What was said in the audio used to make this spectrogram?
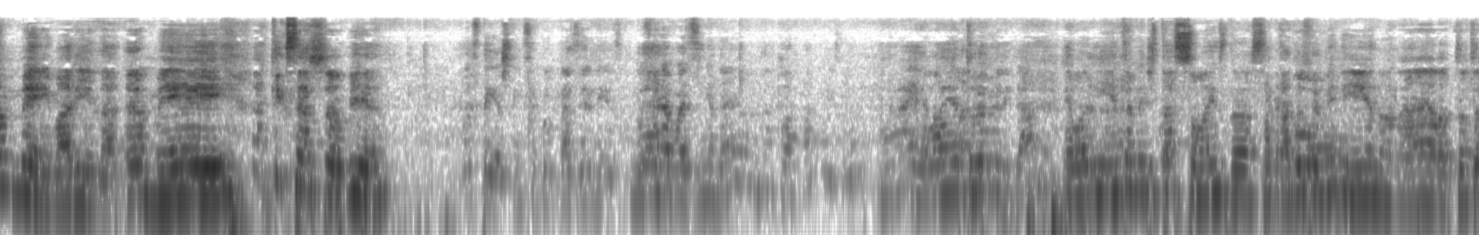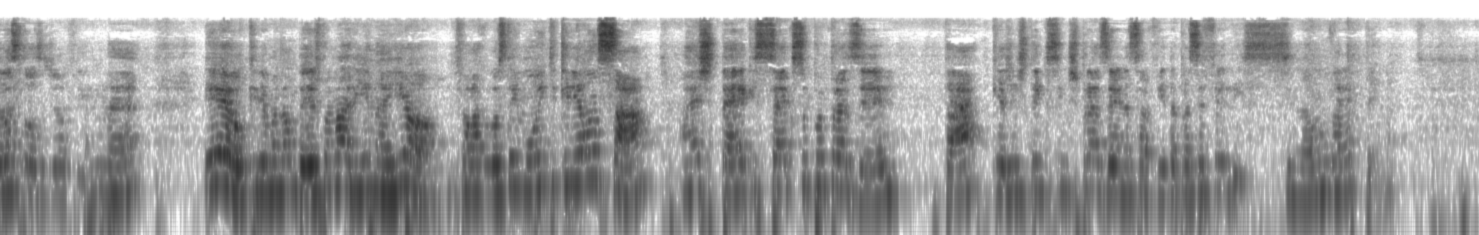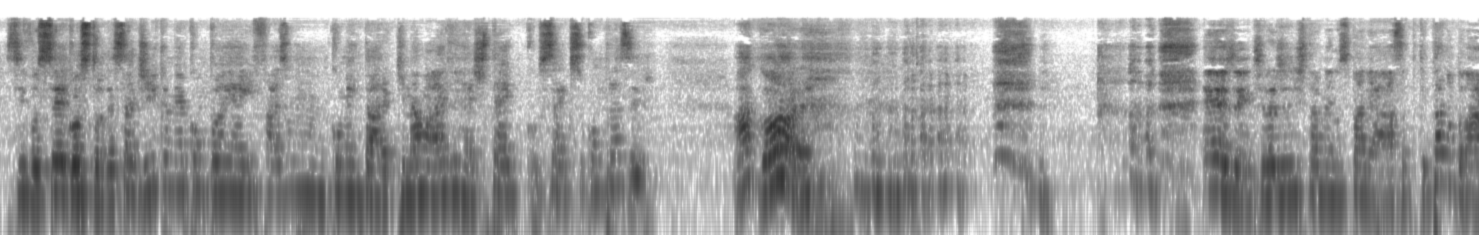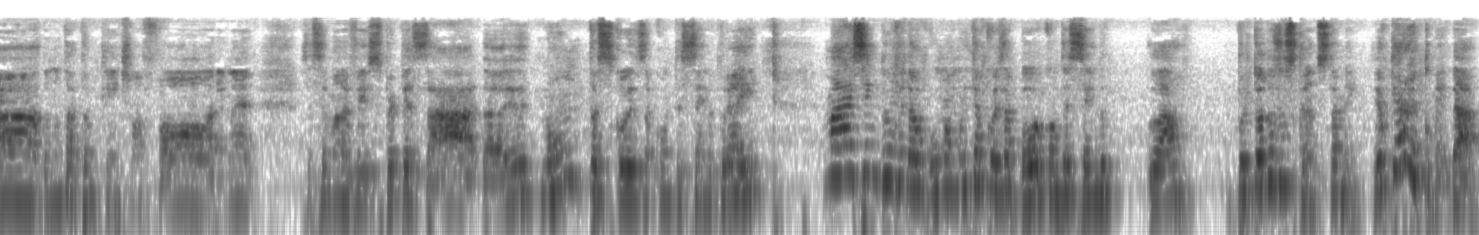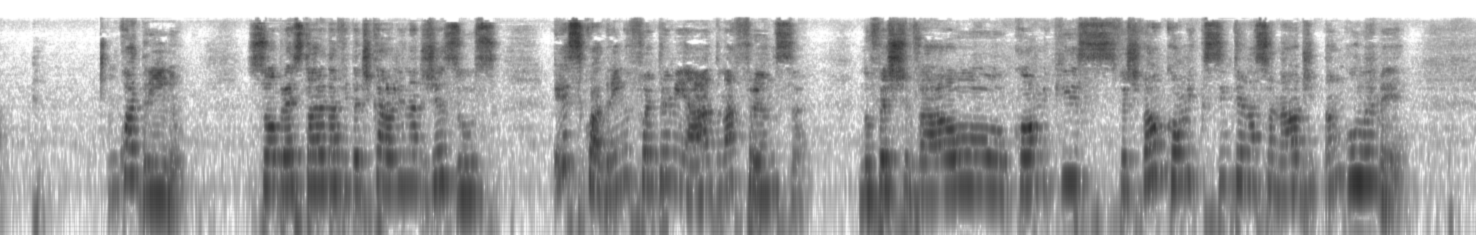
Amei, Marina, amei. O que, que você achou, Bia? Gostei, acho que tem que ser por prazer mesmo. Gostei é? da vozinha dela, daquela? Ah, ela é toda. Ela orienta meditações do Sagrado. Feminino, né? Ela toda. Muito gostoso de ouvir. Né? Eu queria mandar um beijo pra Marina aí, ó, e falar que eu gostei muito e queria lançar a hashtag Sexo por Prazer, tá? Que a gente tem que sentir prazer nessa vida para ser feliz, senão não vale a pena. Se você gostou dessa dica, me acompanha aí, faz um comentário aqui na live, hashtag Sexo com Prazer. Agora. é, gente, hoje a gente tá menos palhaça, porque tá nublado, não tá tão quente lá fora, né? Essa semana veio super pesada, é, muitas coisas acontecendo por aí. Mas, sem dúvida alguma, muita coisa boa acontecendo lá por todos os cantos também. Eu quero recomendar um quadrinho sobre a história da vida de Carolina de Jesus. Esse quadrinho foi premiado na França, no Festival Comics, Festival Comics Internacional de Angoulême.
